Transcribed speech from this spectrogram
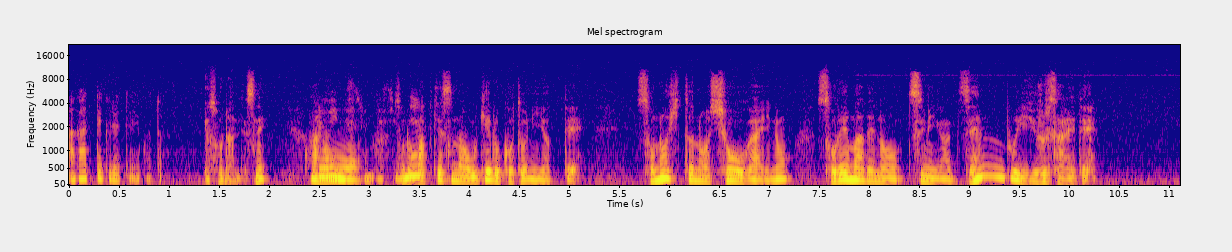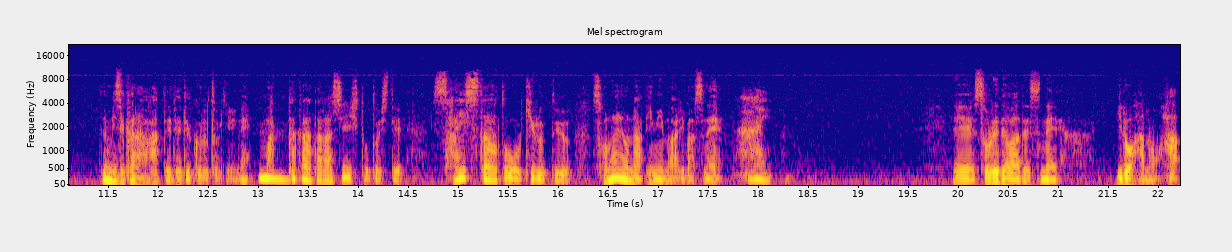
上がってくるということ。そうなんですね。これを意味するんですよね。そのバプテスマを受けることによってその人の生涯のそれまでの罪が全部許されてで自ら上がって出てくる時にね、うん、全く新しい人として再スタートを切るというそのような意味もありますね。はい。えー、それではですね「いろはの葉」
